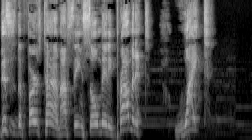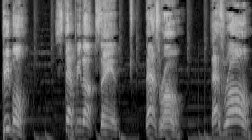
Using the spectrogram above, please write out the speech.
this is the first time I've seen so many prominent white people stepping up saying, that's wrong. That's wrong.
